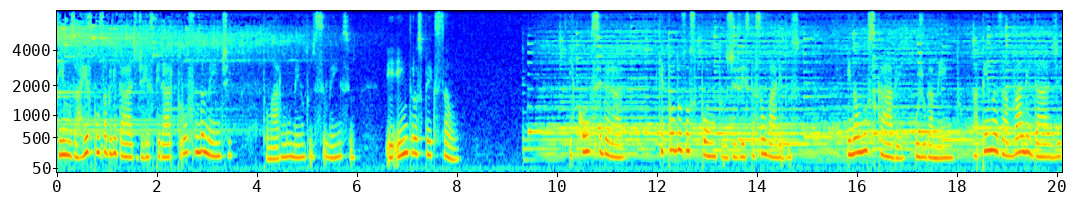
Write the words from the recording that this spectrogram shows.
temos a responsabilidade de respirar profundamente, tomar um momento de silêncio e introspecção e considerar que todos os pontos de vista são válidos e não nos cabe o julgamento, apenas a validade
